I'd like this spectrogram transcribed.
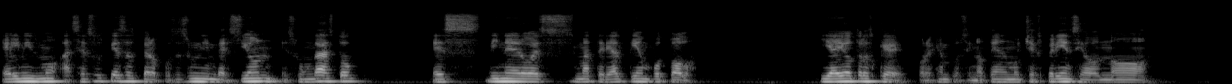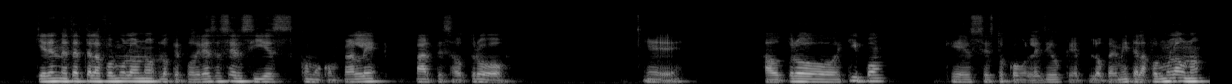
él mismo hacer sus piezas, pero pues es una inversión, es un gasto, es dinero, es material, tiempo, todo. Y hay otros que, por ejemplo, si no tienen mucha experiencia o no quieren meterte a la Fórmula 1, lo que podrías hacer sí es como comprarle partes a otro eh, a otro equipo, que es esto como les digo que lo permite la Fórmula 1.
